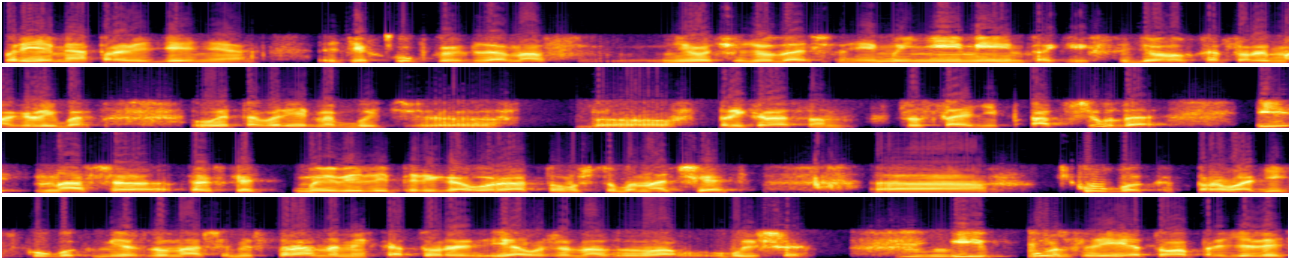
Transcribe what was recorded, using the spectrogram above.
время проведения этих кубков для нас не очень удачное. И мы не имеем таких стадионов, которые могли бы в это время быть э, в прекрасном состоянии. Отсюда и наша, так сказать, мы вели переговоры о том, чтобы начать э, кубок, проводить кубок между нашими странами, которые я уже назвал выше, угу. и после этого определять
